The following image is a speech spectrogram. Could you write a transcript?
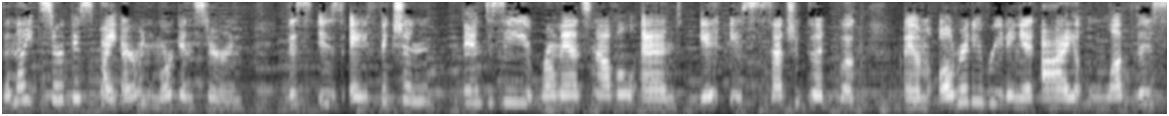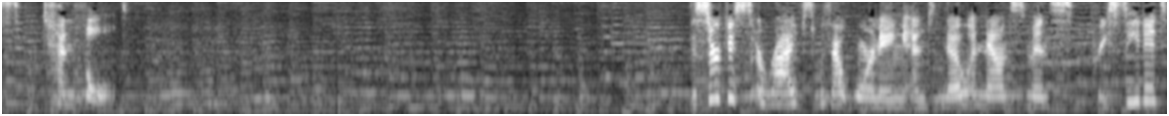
The Night Circus by Erin Morgenstern. This is a fiction, fantasy, romance novel, and it is such a good book. I am already reading it. I love this tenfold. The circus arrives without warning, and no announcements precede it.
